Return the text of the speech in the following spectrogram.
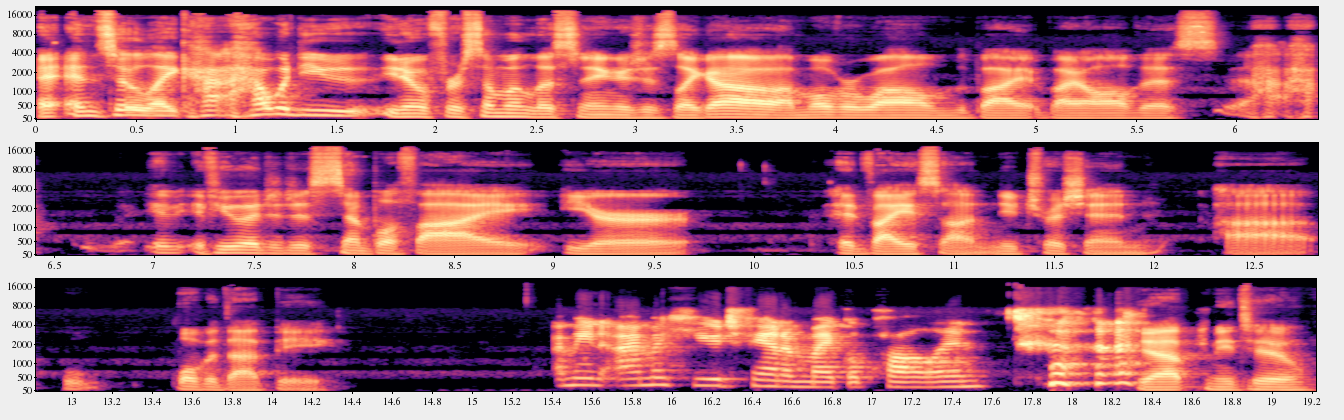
And so, like, how, how would you, you know, for someone listening is just like, oh, I'm overwhelmed by by all this. How, if, if you had to just simplify your advice on nutrition, uh, what would that be? I mean, I'm a huge fan of Michael Pollan. yep, me too.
